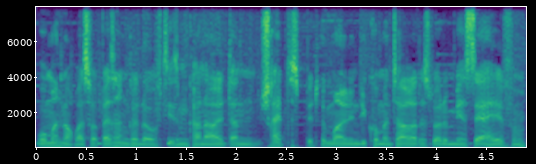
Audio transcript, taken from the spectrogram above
wo man noch was verbessern könnte auf diesem Kanal, dann schreibt es bitte mal in die Kommentare, das würde mir sehr helfen,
